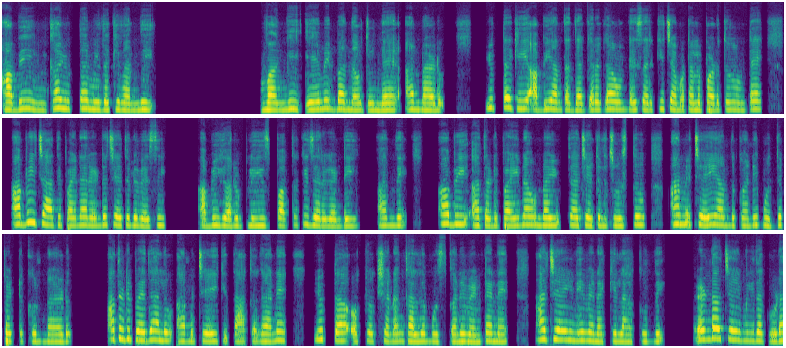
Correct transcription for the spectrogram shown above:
అభి ఇంకా యుక్త మీదకి వంది వంగి ఏమి ఇబ్బంది అవుతుందే అన్నాడు. యుక్తకి అభి అంత దగ్గరగా ఉండేసరికి చెమటలు పడుతూ ఉంటే అభి ఛాతీపైన రెండు చేతులు వేసి అభి గారు ప్లీజ్ పక్కకి జరగండి అంది. అభి అతడి పైన ఉన్న యుక్త చేతులు చూస్తూ ఆమె చేయి అందుకొని ముద్దు పెట్టుకున్నాడు. అతడి పెదాలు ఆమె చేయికి తాకగానే యుక్త ఒక్క క్షణం కళ్ళు మూసుకొని వెంటనే ఆ చేయిని వెనక్కి లాక్కుంది. రెండో చేయి మీద కూడా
